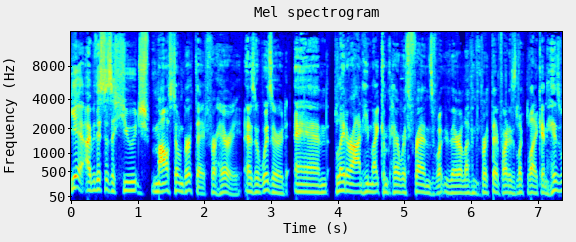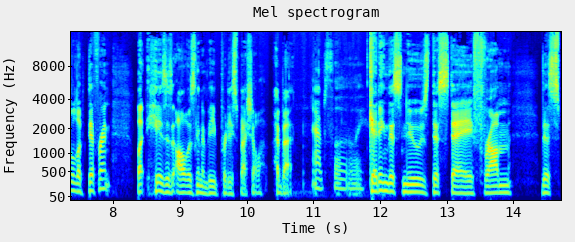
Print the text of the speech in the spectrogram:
Yeah, I mean, this is a huge milestone birthday for Harry as a wizard. And later on, he might compare with friends what their 11th birthday parties looked like. And his will look different, but his is always going to be pretty special, I bet. Absolutely. Getting this news this day from this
